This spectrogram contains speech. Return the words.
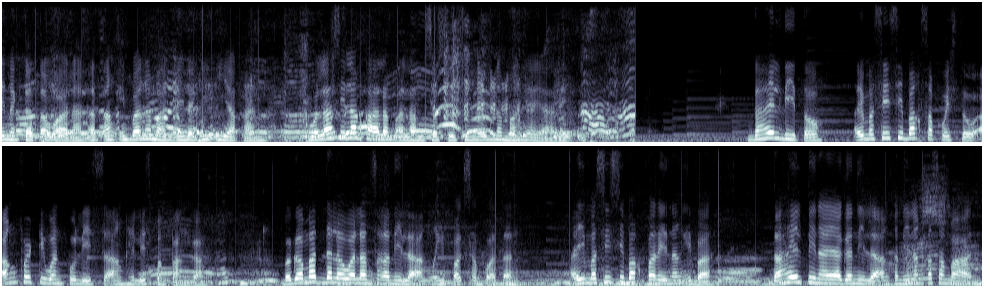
ay nagtatawanan at ang iba naman ay nag-iiyakan, wala silang kaalam-alam sa susunod na mangyayari. Dahil dito, ay masisibak sa pwesto ang 41 pulis sa Angeles, Pampanga. Bagamat dalawa lang sa kanila ang naging ay masisibak pa rin ang iba dahil pinayagan nila ang kanilang kasamahan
